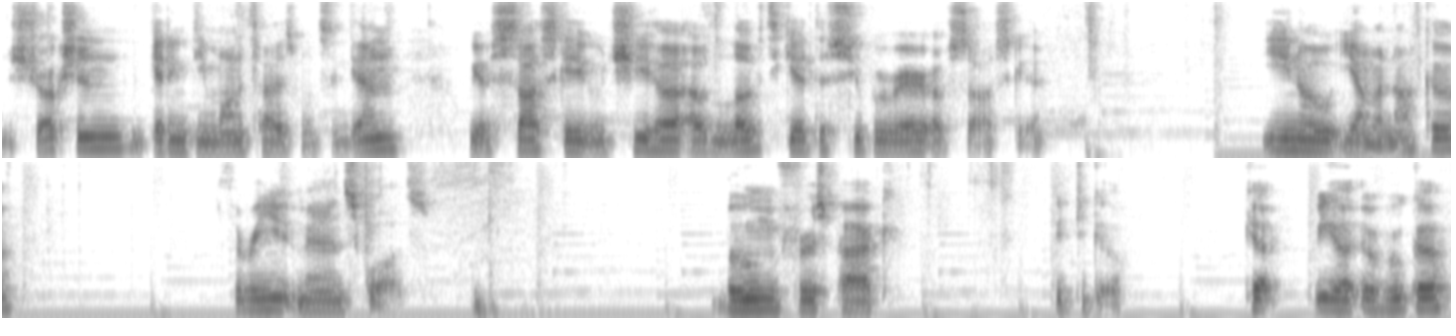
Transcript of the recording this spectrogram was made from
Destruction. Getting demonetized once again. We have Sasuke Uchiha. I would love to get the super rare of Sasuke. Ino Yamanaka. Three man squads. Boom, first pack. Good to go. Okay, we got Iruka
